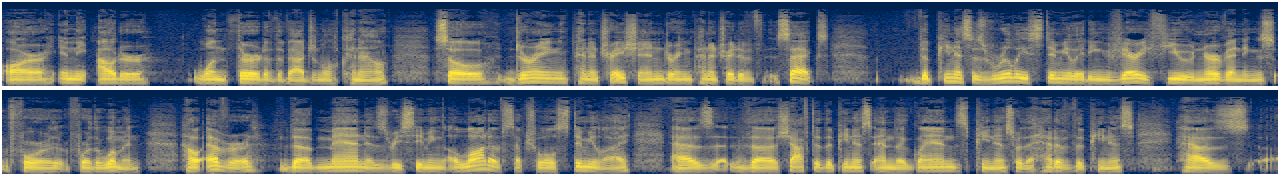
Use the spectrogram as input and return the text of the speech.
are in the outer one third of the vaginal canal. So during penetration, during penetrative sex, the penis is really stimulating very few nerve endings for for the woman. However, the man is receiving a lot of sexual stimuli as the shaft of the penis and the glans penis or the head of the penis has uh,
